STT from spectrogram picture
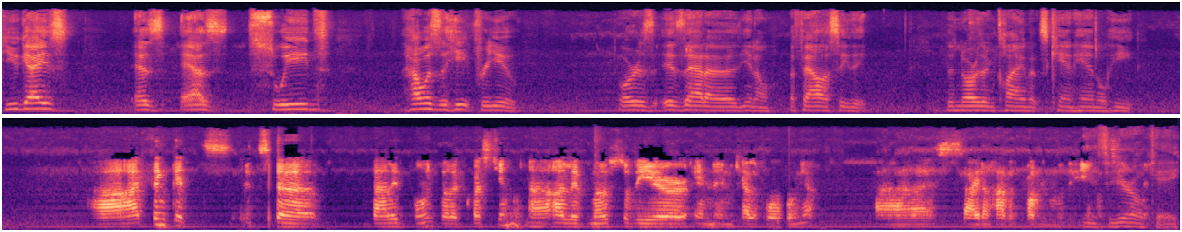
do you guys, as as Swedes, how was the heat for you, or is is that a you know a fallacy that the northern climates can't handle heat? Uh, I think it's it's a valid point, valid question. Uh, I live most of the year in, in California, uh, so I don't have a problem with the heat. Yeah, so you're okay.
